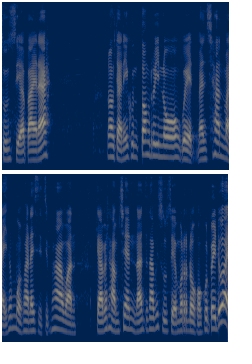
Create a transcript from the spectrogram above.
สูญเสียไปนะ นอกจากนี้คุณต้องรีโนเวทแมนชั่นใหม่ทั้งหมดภายใน 45 วัน การไม่ทำเช่น นั้นจะทำให้สูญเสียมรดกของคุณไปด้วย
